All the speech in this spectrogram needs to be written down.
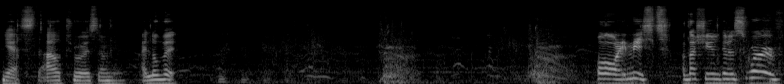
Yes, the altruism. I love it. I missed. I thought she was gonna swerve.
